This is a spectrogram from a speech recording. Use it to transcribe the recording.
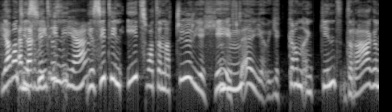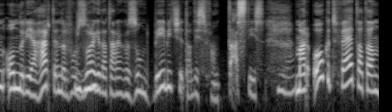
Ja, want En je zit, in, ja. je zit in iets wat de natuur je geeft. Mhm. hè. Je, je kan een kind dragen onder je hart en ervoor Mhm. zorgen dat daar een gezond babytje... Dat is fantastisch. ja. Maar ook het feit dat dan...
